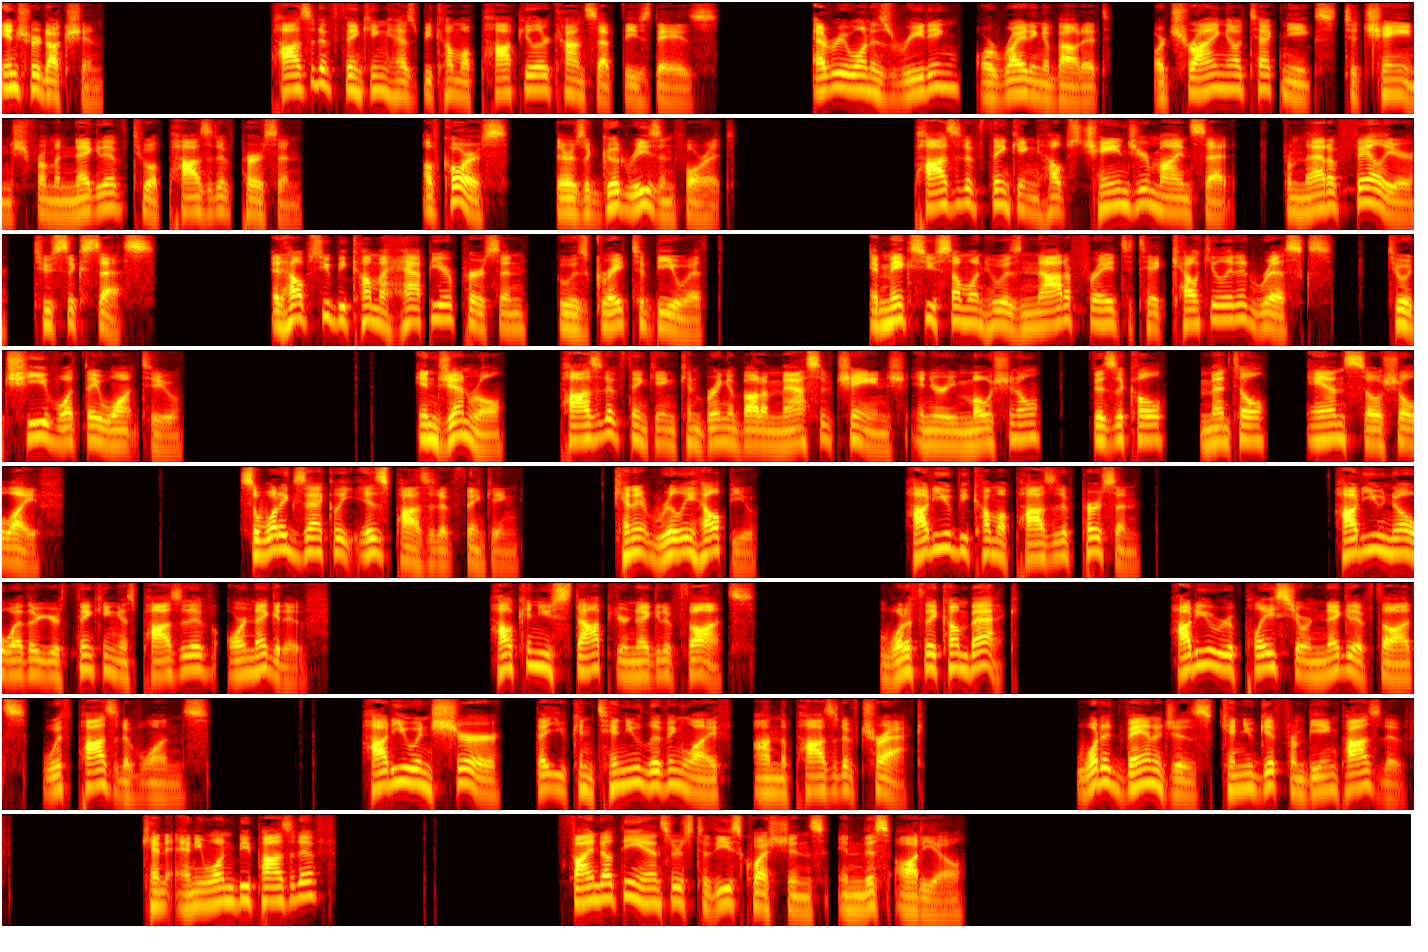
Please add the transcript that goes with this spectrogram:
Introduction Positive thinking has become a popular concept these days. Everyone is reading or writing about it or trying out techniques to change from a negative to a positive person. Of course, there is a good reason for it. Positive thinking helps change your mindset from that of failure to success. It helps you become a happier person who is great to be with. It makes you someone who is not afraid to take calculated risks to achieve what they want to. In general, positive thinking can bring about a massive change in your emotional, physical, mental, and social life. So, what exactly is positive thinking? Can it really help you? How do you become a positive person? How do you know whether your thinking is positive or negative? How can you stop your negative thoughts? What if they come back? How do you replace your negative thoughts with positive ones? How do you ensure that you continue living life on the positive track? What advantages can you get from being positive? Can anyone be positive? Find out the answers to these questions in this audio.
